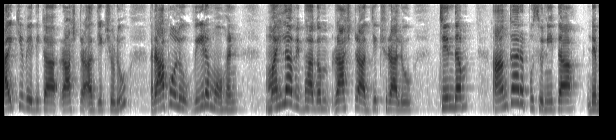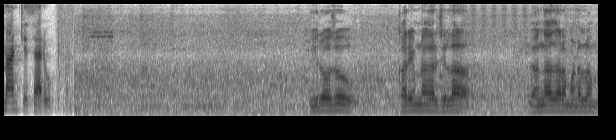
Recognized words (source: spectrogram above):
ఐక్యవేదిక రాష్ట్ర అధ్యక్షుడు రాపోలు వీరమోహన్ మహిళా విభాగం రాష్ట్ర అధ్యక్షురాలు చిందం అంకారపు సునీత డిమాండ్ చేశారు. ఈరోజు కరీంనగర్ జిల్లా గంగాధర మండలం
